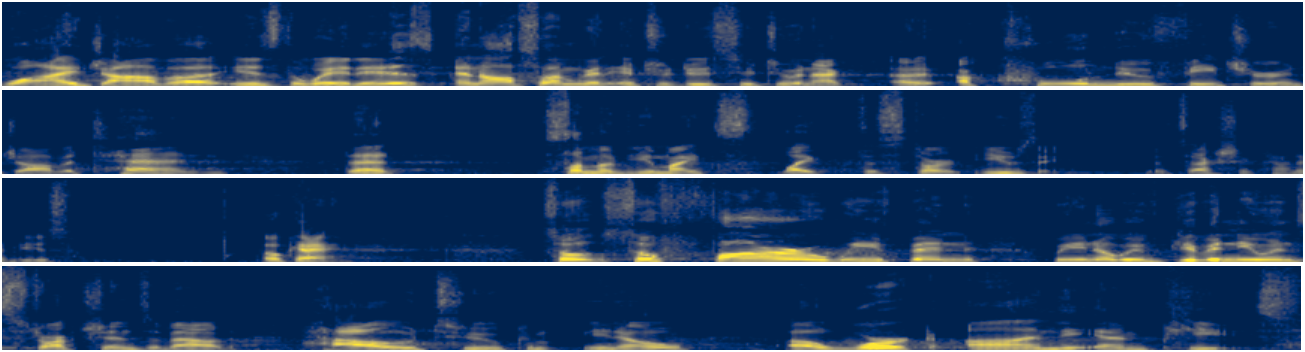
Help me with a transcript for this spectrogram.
why Java is the way it is, and also I'm gonna introduce you to an, a, a cool new feature in Java 10 that some of you might like to start using. It's actually kind of useful. Okay. So, so far we've been, you know, we've given you instructions about how to, you know, uh, work on the MPs.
